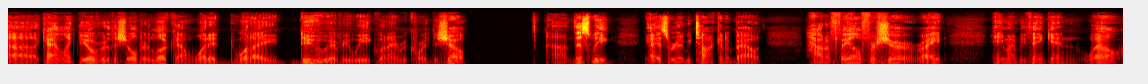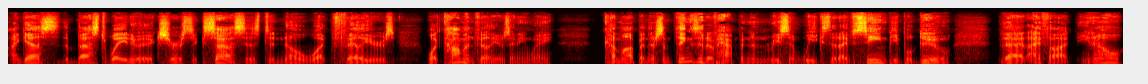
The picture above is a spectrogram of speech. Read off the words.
uh, kind of like the over the shoulder look on what it, what I do every week when I record the show. Uh, this week, guys, we're going to be talking about how to fail for sure, right? And you might be thinking, well, I guess the best way to ensure success is to know what failures, what common failures anyway, come up. And there's some things that have happened in recent weeks that I've seen people do that I thought, you know,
